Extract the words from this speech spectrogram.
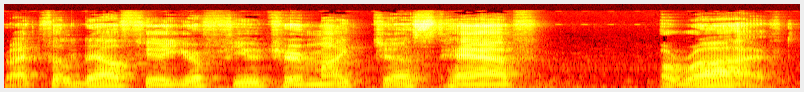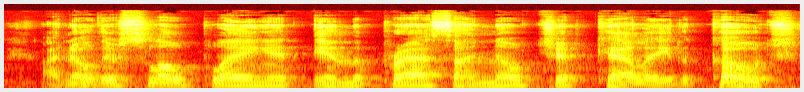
Right, Philadelphia, your future might just have arrived. I know they're slow playing it in the press. I know Chip Kelly, the coach,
